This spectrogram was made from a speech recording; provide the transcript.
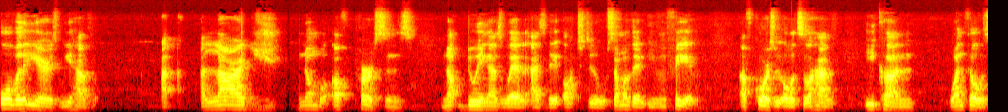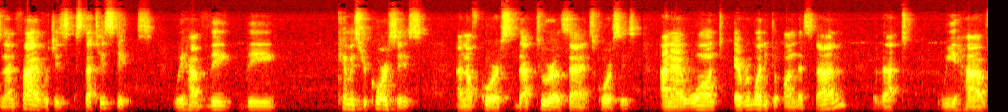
over the years we have a, a large number of persons not doing as well as they ought to do. Some of them even fail. Of course, we also have Econ 1005, which is statistics. We have the, the chemistry courses, and of course, the actuarial science courses. And I want everybody to understand that we have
